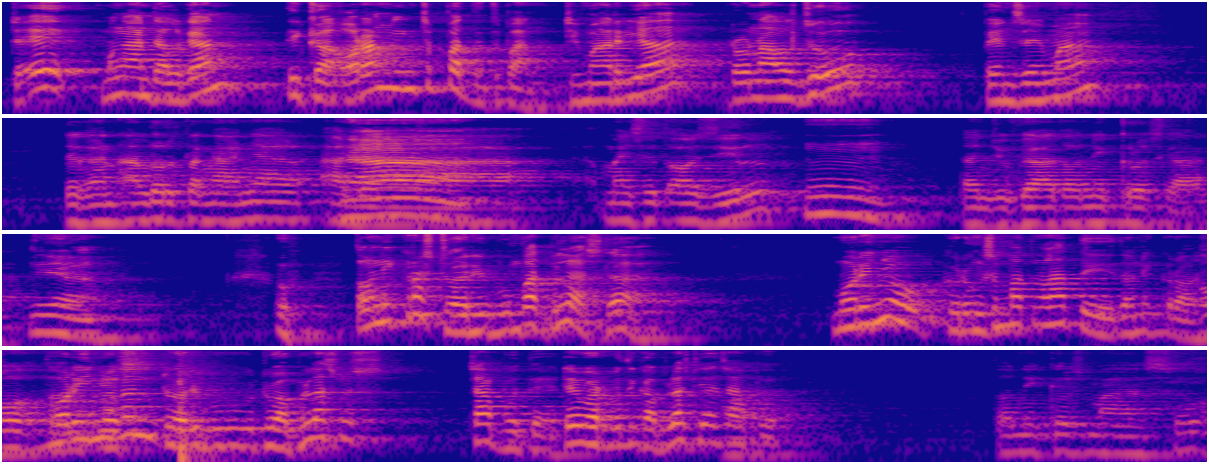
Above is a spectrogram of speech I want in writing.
Dia mengandalkan tiga orang yang cepat di depan. Di Maria, Ronaldo, Benzema. Dengan alur tengahnya ada Nah. Mesut Ozil Hmm, dan juga Toni Kroos kan. iya. Uh, Toni Kroos 2014 dah. Mourinho gurung sempat ngelatih Toni Kroos. Oh, Toni Mourinho kan 2012 wis cabut ya. Dia 2013 dia cabut. Toni Kroos masuk.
